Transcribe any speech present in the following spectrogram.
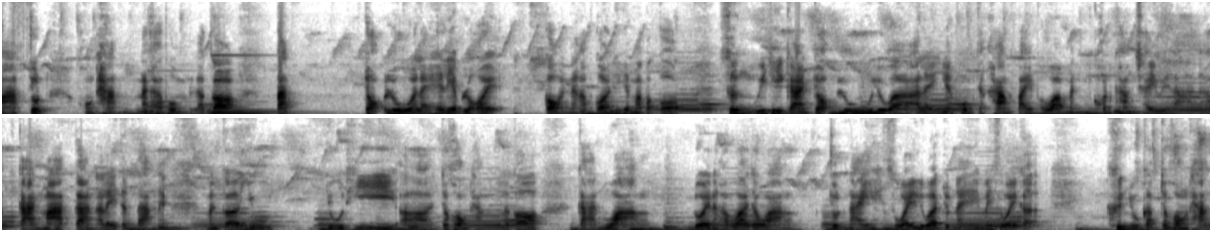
มาร์กจุดของถังนะครับผมแล้วก็ตัด เจาะรูอะไรให้เรียบร้อยก่อนนะครับ ก่อนที่จะมาประกอบ ซึ่งวิธีการเจาะรูหรือว่าอะไรเงี้ยผมจะข้ามไป เพราะว่ามันค่อนข้างใช้เวลานะครับ การมาร์กการอะไรต่างๆ เนี่ยมันก็อยู่อยู่ที่เอ่อเจ้าของถังแล้วก็การวางด้วยนะครับ ว่าจะวางจุดไหนสวยหรือว่าจุดไหนไม่สวยก็ขึ้นอยู่กับเจ้าของถัง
